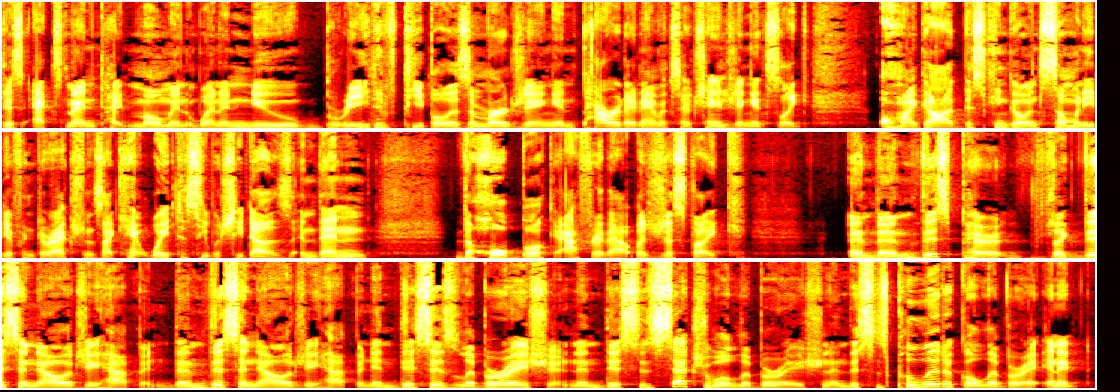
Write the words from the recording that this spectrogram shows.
this x-men type moment when a new breed of people is emerging and power dynamics are changing it's like oh my god this can go in so many different directions. I can't wait to see what she does. And then the whole book after that was just like and then this pair like this analogy happened then this analogy happened and this is liberation and this is sexual liberation and this is political liberation and it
